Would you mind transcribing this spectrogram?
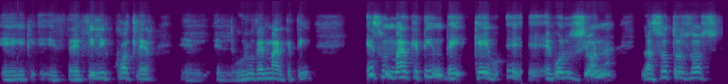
eh, este, Philip Kotler, el, el, gurú del marketing, es un marketing de, que eh, evoluciona las otras dos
